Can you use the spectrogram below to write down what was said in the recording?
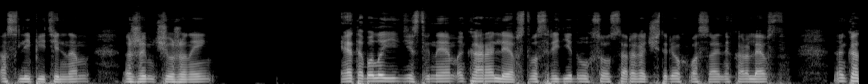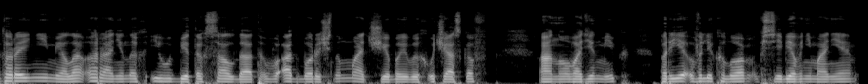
ослепительным жемчужиной. Это было единственное королевство среди 244 вассальных королевств, которое не имело раненых и убитых солдат в отборочном матче боевых участков. Оно в один миг привлекло к себе внимание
